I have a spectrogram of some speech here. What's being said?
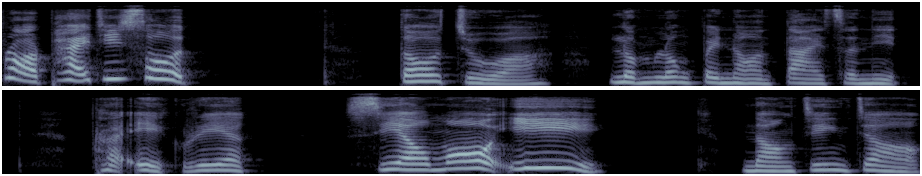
ปลอดภัยที่สุด โต้จัวล้มลงไปนอนตายสนิท พระเอกเรียก เซียวโมอีน้องจิ้งจอก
